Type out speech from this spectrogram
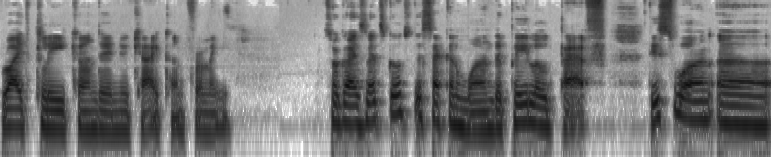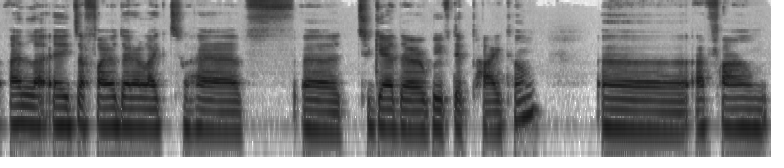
right click on the nuke icon for me. So guys, let's go to the second one, the payload path. This one, uh, I it's a file that I like to have uh, together with the Python. Uh, I found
